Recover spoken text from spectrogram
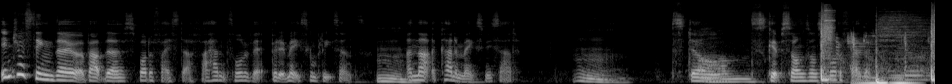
interesting though about the Spotify stuff. I hadn't thought of it, but it makes complete sense, and that kind of makes me sad. Mm. Still skip songs on Spotify though.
